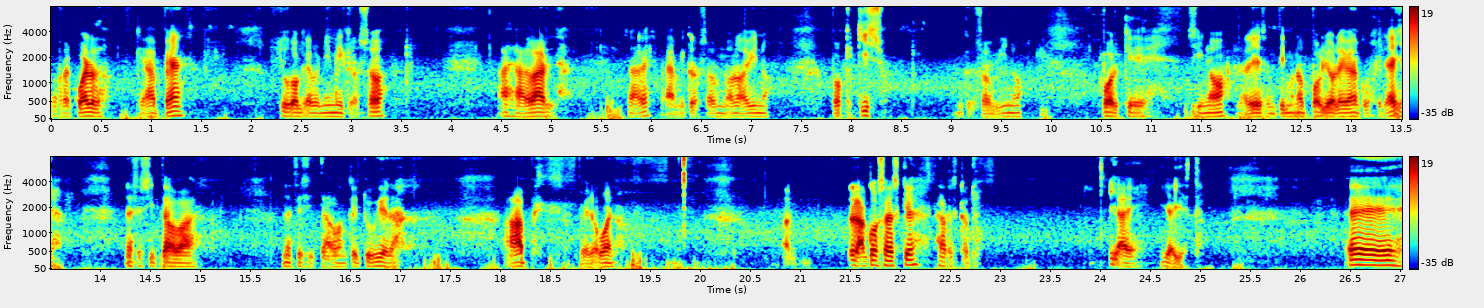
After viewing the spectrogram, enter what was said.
os recuerdo que Apple tuvo que venir Microsoft a salvarla, ¿sabes? A Microsoft no lo vino porque quiso. Microsoft vino porque si no, la ley de antimonopolio le iban a coger a ella. Necesitaba, necesitaban que tuviera a Apple, pero bueno, la cosa es que la rescató. Y ahí, y ahí está. Eh,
